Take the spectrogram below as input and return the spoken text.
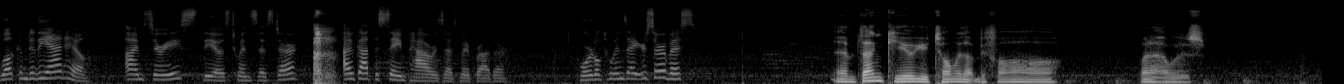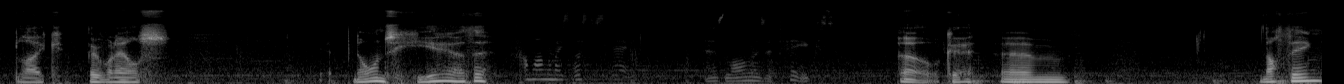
welcome to the Anthill. I'm Cerise, Theo's twin sister. I've got the same powers as my brother. Portal twins at your service. Um, thank you. You told me that before when I was like everyone else. No one's here, are there? How long am I supposed to stay? As long as it takes. Oh, okay. Um, nothing.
